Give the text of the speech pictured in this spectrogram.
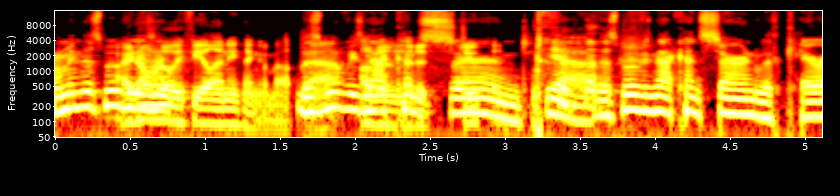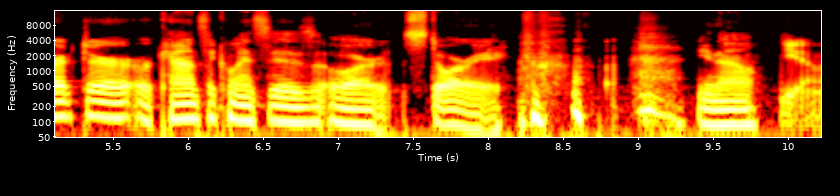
I mean, this movie. I don't really feel anything about This that. movie's not than that it's stupid. concerned. yeah, this movie's not concerned with character or consequences or story. you know, Yeah.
